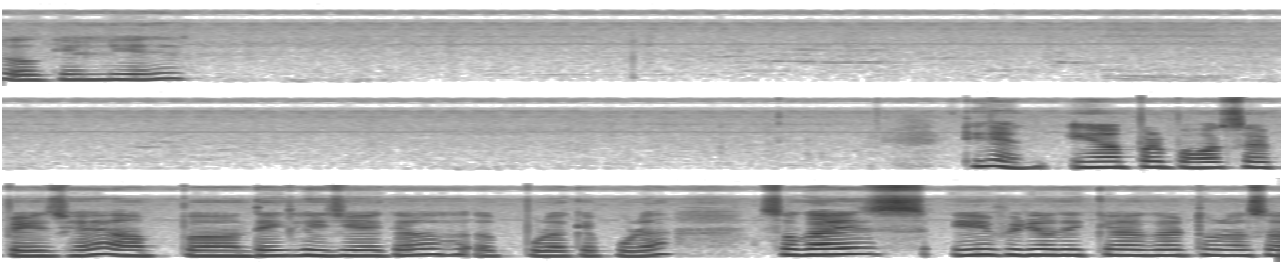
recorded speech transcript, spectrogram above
लोगों के लिए ठीक है, यहाँ पर बहुत सारे पेज है, आप देख लीजिएगा पूरा के पूरा। सो so गाइस ये वीडियो देख के अगर थोड़ा सा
